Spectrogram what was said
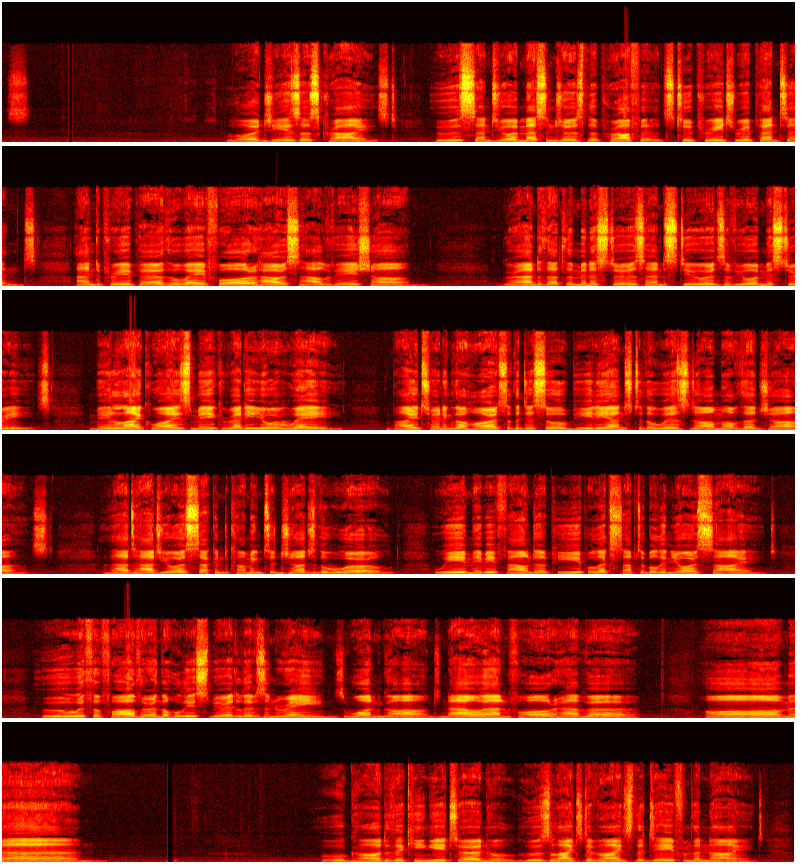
Lord Jesus Christ, who sent your messengers the prophets to preach repentance and prepare the way for our salvation. Grant that the ministers and stewards of your mysteries may likewise make ready your way by turning the hearts of the disobedient to the wisdom of the just, that at your second coming to judge the world we may be found a people acceptable in your sight who with the Father and the Holy Spirit lives and reigns, one God, now and forever. Amen. O God, the King eternal, whose light divides the day from the night,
